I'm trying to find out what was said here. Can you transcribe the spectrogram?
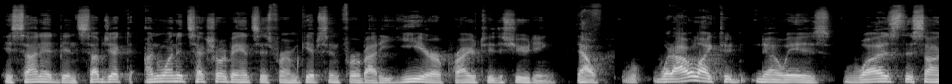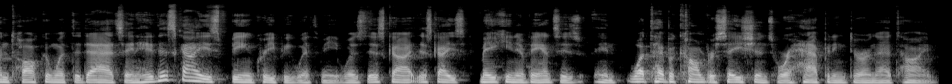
his son had been subject to unwanted sexual advances from Gibson for about a year prior to the shooting. Now, what I would like to know is was the son talking with the dad saying, Hey, this guy is being creepy with me? Was this guy, this guy's making advances? And what type of conversations were happening during that time?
